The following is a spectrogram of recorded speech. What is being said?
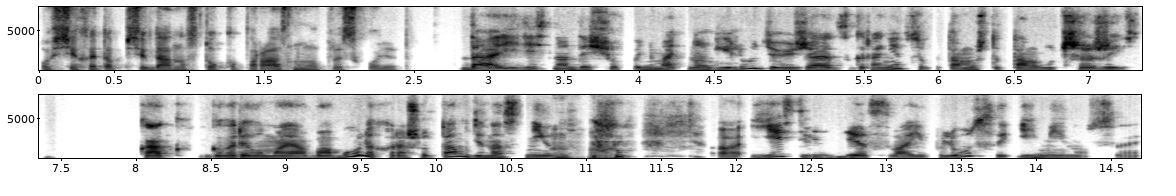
У всех это всегда настолько по-разному происходит. Да, и здесь надо еще понимать, многие люди уезжают за границу, потому что там лучшая жизнь. Как говорила моя бабуля, хорошо там, где нас нет. Uh-huh. Есть везде свои плюсы и минусы.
